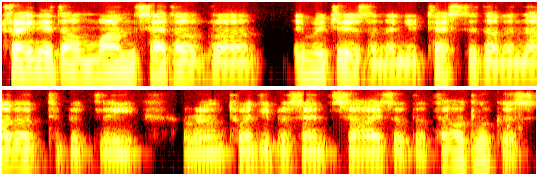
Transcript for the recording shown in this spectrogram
train it on one set of uh, images and then you test it on another, typically around 20% size of the total, because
